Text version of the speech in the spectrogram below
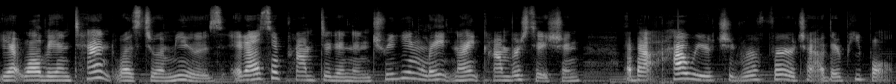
Yet, while the intent was to amuse, it also prompted an intriguing late night conversation about how we should refer to other people,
